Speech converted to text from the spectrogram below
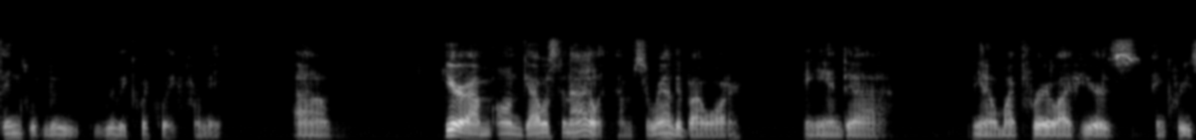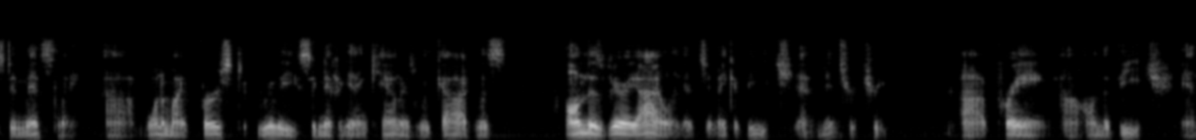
things would move really quickly for me. Um, here I'm on Galveston Island. I'm surrounded by water, and uh, you know my prayer life here has increased immensely. Uh, one of my first really significant encounters with God was on this very island at Jamaica Beach at a men's retreat, uh, praying uh, on the beach, and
